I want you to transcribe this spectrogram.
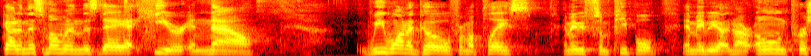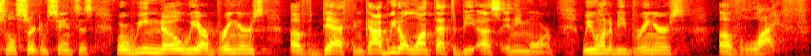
God, in this moment, in this day, at here and now, we want to go from a place and maybe some people, and maybe in our own personal circumstances, where we know we are bringers of death. And God, we don't want that to be us anymore. We want to be bringers of life.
